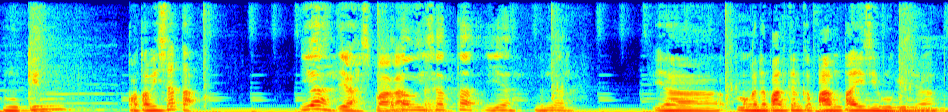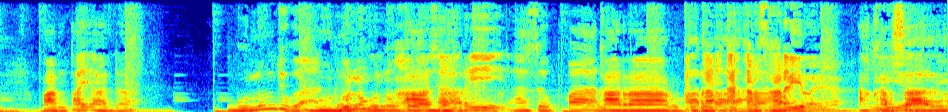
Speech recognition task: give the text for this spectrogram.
mungkin kota wisata. Iya, Ya, sepakat kota saya. wisata, iya, benar. ya mengedepankan ke pantai sih mungkin ya. Pantai ada. Gunung juga ada. Gunung gunung ada. Purwosari Hasepan karang. Akar, akar sari lah ya. akarsari.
